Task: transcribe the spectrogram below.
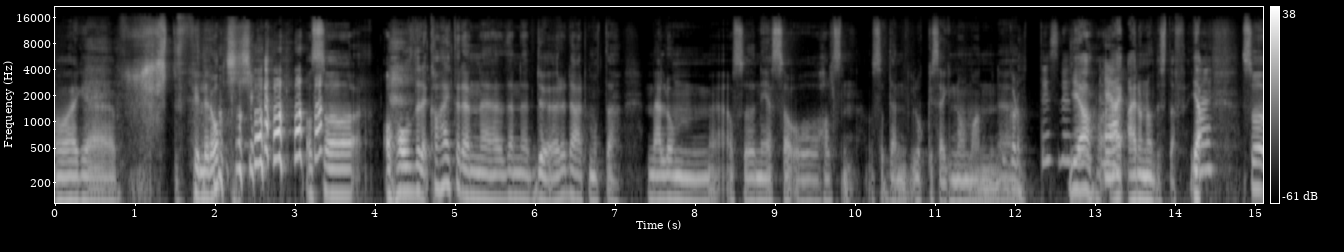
og jeg eh, fyller opp. Og så Og holde det Hva heter den, eh, den døra der, på en måte? Mellom eh, altså, nesa og halsen. Altså, den lukker seg når man eh, Glottis, liksom? Ja, Yeah, I, I don't know this stuff. Yeah. Så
